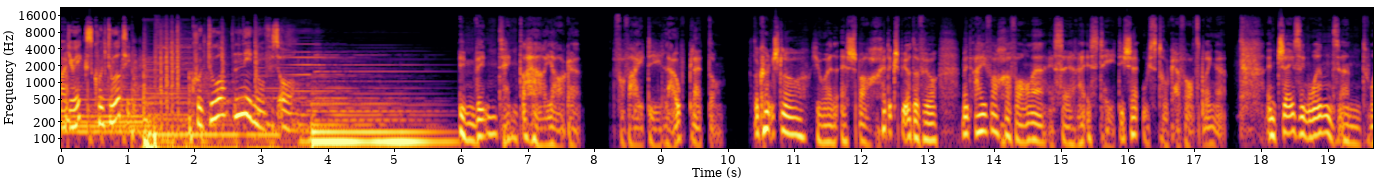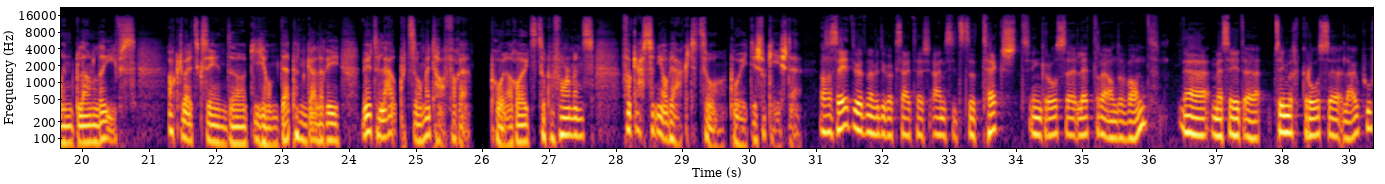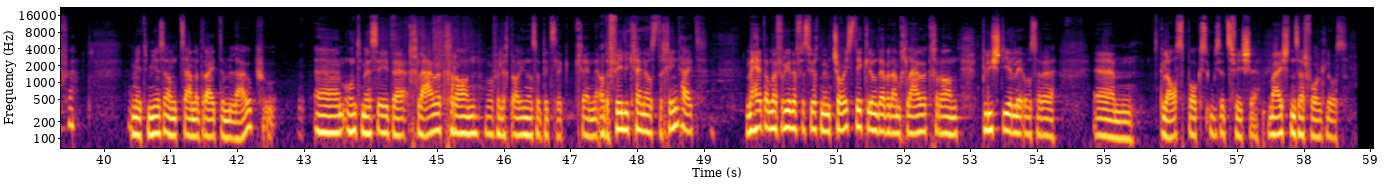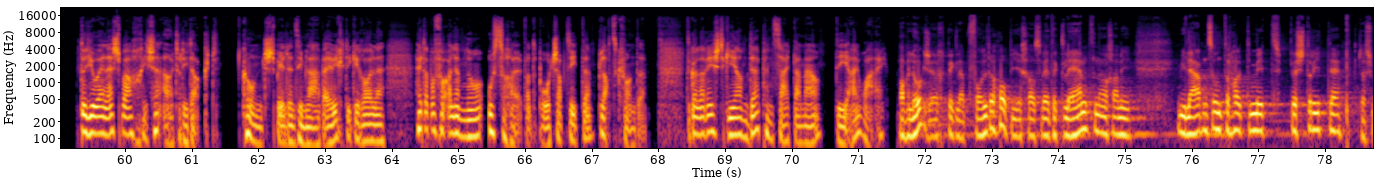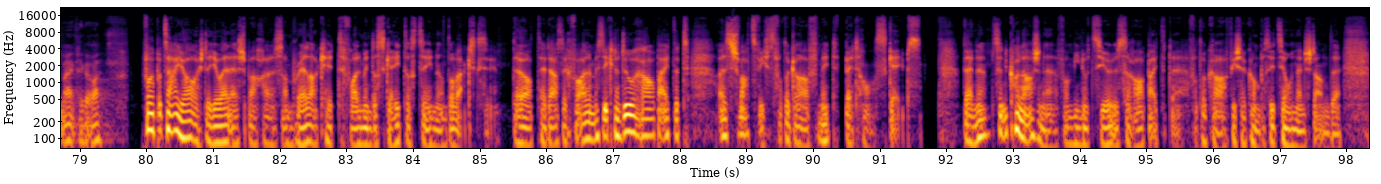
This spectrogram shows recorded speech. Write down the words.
Radio X Kulturtipp. Kultur nicht nur fürs Ohr. Im Wind hinterherjagen. Verweihte Laubblätter. Der Künstler Joel Eschbach hat ein Gespür dafür, mit einfachen Formen einen sehr ästhetischen Ausdruck hervorzubringen. In Chasing Wind and Windblown Leaves, aktuell zu sehen der Guillaume Deppen Galerie, wird Laub zur Metapher, Polaroids zur Performance, vergessene Objekte zu poetischer Geste. Also seht wie du gerade gesagt hast, einerseits der Text in grossen Lettern an der Wand. Äh, man sieht einen ziemlich grossen Laubhaufen mit mühsam zusammengedrehtem Laub. Ähm, und man sieht einen Klauenkran, den vielleicht alle noch so ein bisschen kennen, oder viele kennen aus der Kindheit. Man hat aber früher versucht, mit dem Joystick und eben dem Klauenkran Plüschtierchen aus einer ähm, Glasbox rauszufischen. Meistens erfolglos. Der Joel Eschbach ist ein Autodidakt. Kunst spielt in seinem Leben eine wichtige Rolle, hat aber vor allem nur außerhalb der Botschaftszeiten Platz gefunden. Der Galerist Guillaume Deppen sagt dem auch DIY. Aber logisch, ich bin glaube voll der Hobby. Ich habe es weder gelernt, noch kann ich meinen Lebensunterhalt damit bestreiten. Das ist mir eigentlich egal. Vor etwa zehn Jahren ist der Joel Eschbach als Umbrella-Kid vor allem in der Skater-Szene unterwegs gewesen. Dort hat er sich vor allem eine Signatur erarbeitet als Schwarz-Weiß-Fotograf mit Betonscapes. Dann sind Collagen von minutiös erarbeiteten fotografischen Kompositionen entstanden.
